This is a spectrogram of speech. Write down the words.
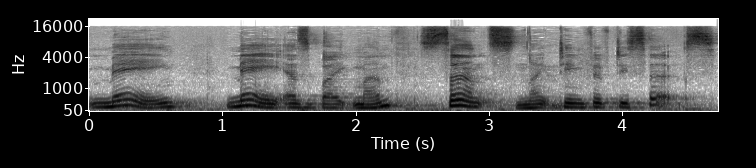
May as Bike Month since 1956.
